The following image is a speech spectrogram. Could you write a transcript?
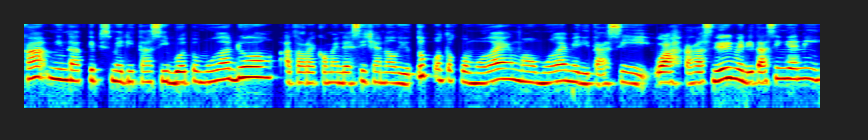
Kak minta tips meditasi buat pemula dong, atau rekomendasi channel YouTube untuk pemula yang mau mulai meditasi." Wah, Kakak sendiri meditasi nggak nih?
